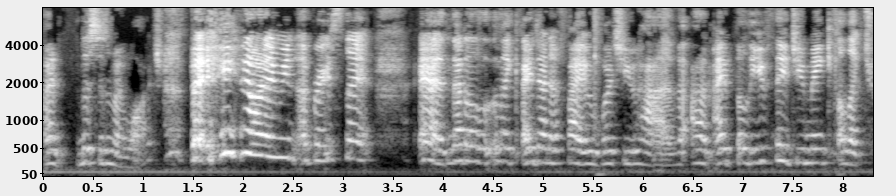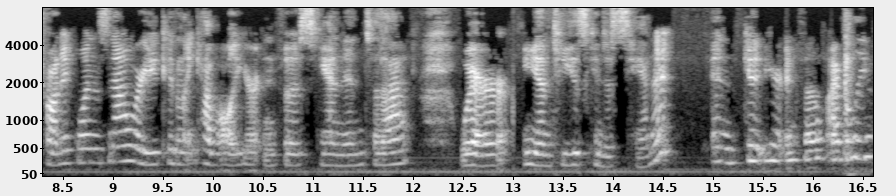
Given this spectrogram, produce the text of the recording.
And this is my watch, but you know what I mean? A bracelet and that'll like identify what you have. Um, I believe they do make electronic ones now where you can like have all your info scanned into that where EMTs can just scan it and get your info, I believe.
